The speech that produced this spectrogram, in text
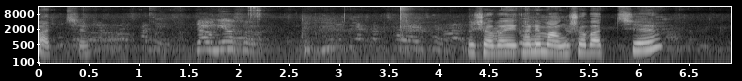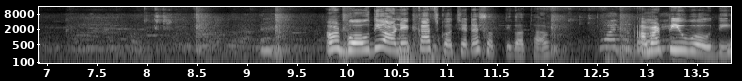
পাচ্ছে। তো সবাই এখানে মাংস পাচ্ছে আমার বৌদি অনেক কাজ করছে এটা সত্যি কথা। আমার পিউ বৌদি।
